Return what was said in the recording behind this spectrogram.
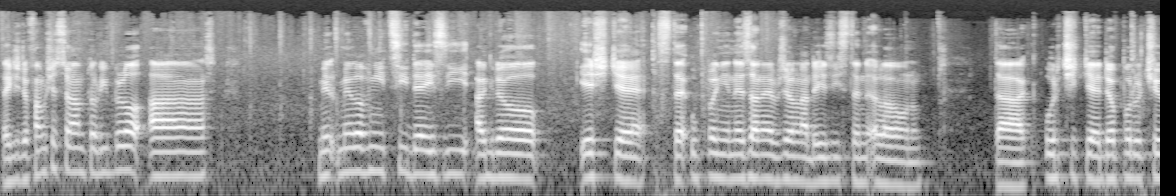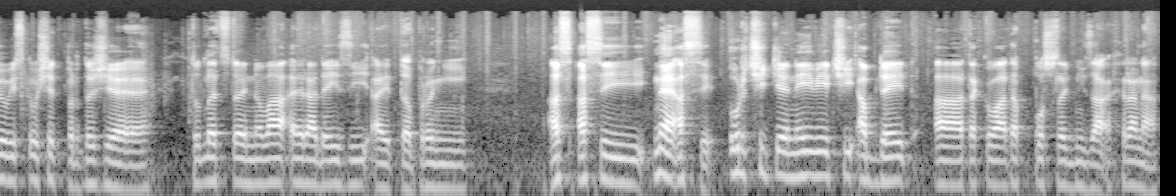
Takže doufám, že se vám to líbilo a milovníci Daisy a kdo ještě jste úplně nezanevřel na Daisy Standalone, tak určitě doporučuji vyzkoušet, protože tohle je nová éra Daisy a je to pro ní as, asi, ne asi, určitě největší update a taková ta poslední záchrana.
